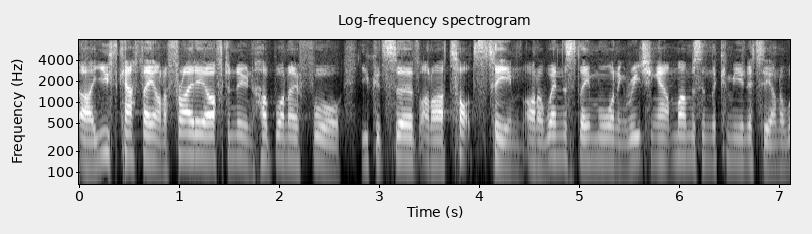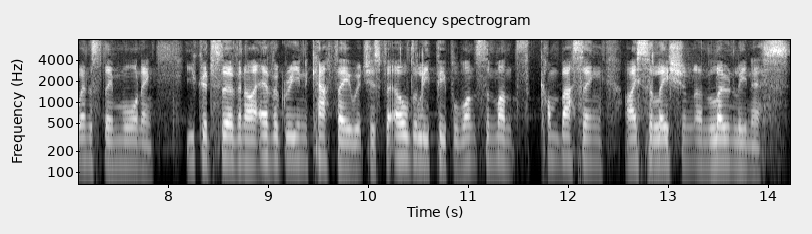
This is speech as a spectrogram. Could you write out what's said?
our, youth cafe on a Friday afternoon, Hub 104. You could serve on our TOTS team on a Wednesday morning, reaching out mums in the community on a Wednesday morning. You could serve in our Evergreen Cafe, which is for elderly people once a month, combating isolation and loneliness.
